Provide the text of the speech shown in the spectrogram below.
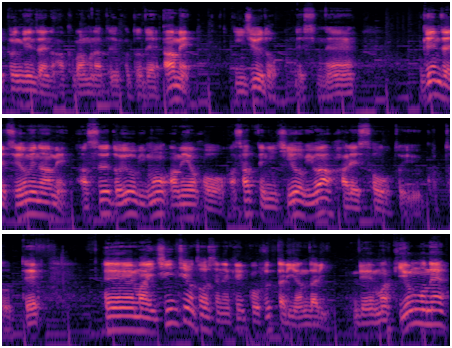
30分現在の白馬村ということで雨20度ですね。現在強めの雨。明日土曜日も雨予報。明後日日曜日は晴れそうということで。えー、まあ一日を通してね結構降ったりやんだり。でまあ気温もね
